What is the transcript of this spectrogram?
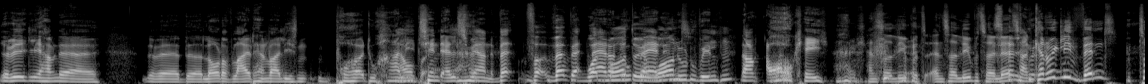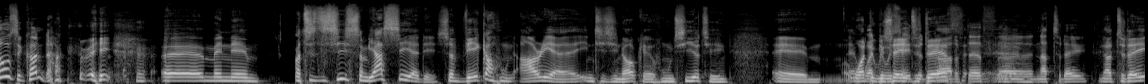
jeg ved ikke lige ham der... The Lord of Light, han var lige sådan, prøv at høre, du har lige tændt alle sværene. Hvad, For, hvad, hvad, what hvad er der nu, hvad er det nu, du vil? Nå, okay. Han sad lige på, han sad lige på toilettet. Han, kan du ikke lige vente to sekunder? øh, men, øh, og til, til sidst, som jeg ser det, så vækker hun Arya ind til sin opgave. Hun siger til hende, øh, what, do we say, to, the death? God of death? Uh, Øh, not today. not today.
